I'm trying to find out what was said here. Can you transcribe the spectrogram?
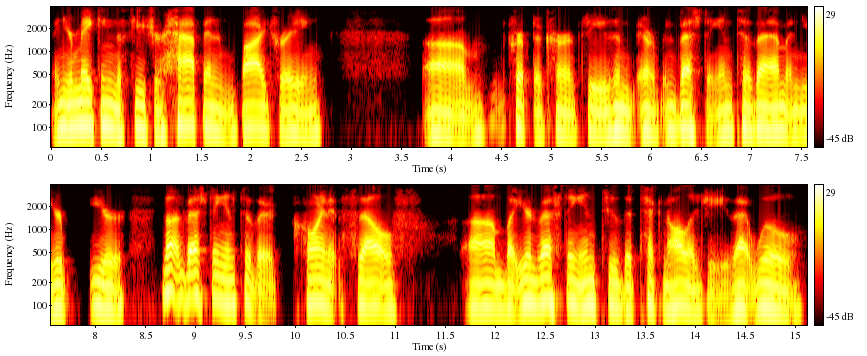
and you're making the future happen by trading um, cryptocurrencies and or investing into them, and you're you're not investing into the coin itself, um, but you're investing into the technology that will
